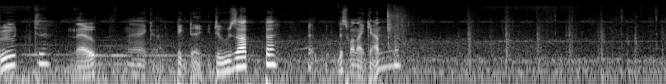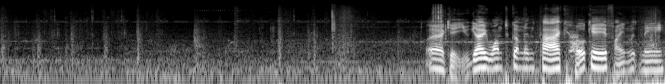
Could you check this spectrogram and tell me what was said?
Root. Nope. I gotta pick the dues up. Uh, This one I can. Okay, you guys want to come in pack? Okay, fine with me.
